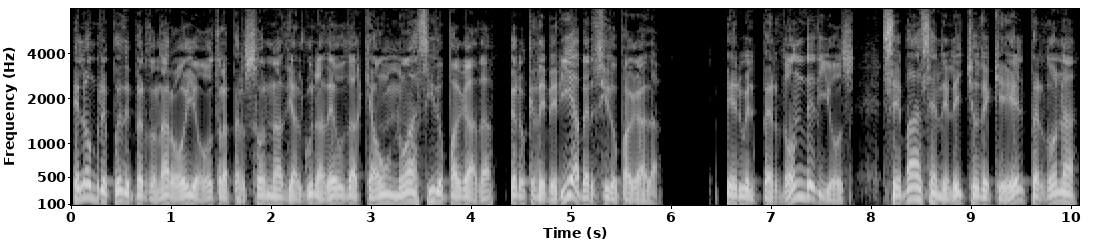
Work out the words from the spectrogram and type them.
El hombre puede perdonar hoy a otra persona de alguna deuda que aún no ha sido pagada, pero que debería haber sido pagada. Pero el perdón de Dios se basa en el hecho de que Él perdona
